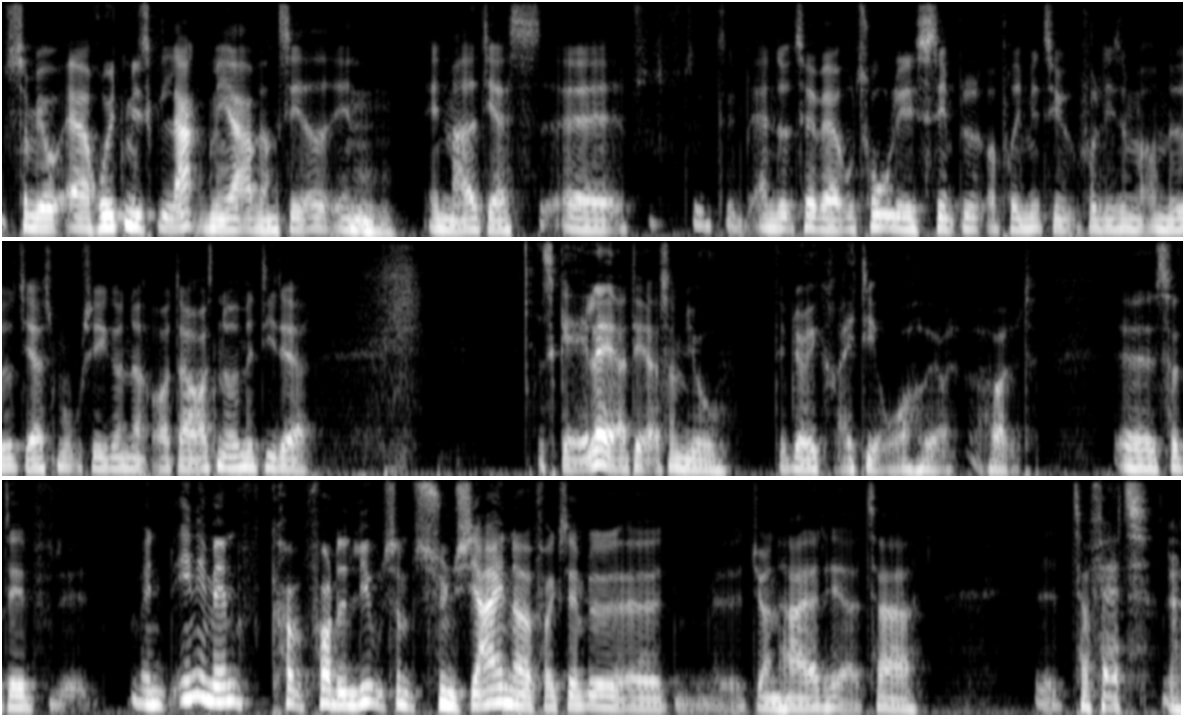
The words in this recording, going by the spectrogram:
som jo er rytmisk langt mere avanceret end, mm. end meget jazz, øh, er nødt til at være utrolig simpel og primitiv for ligesom at møde jazzmusikerne, og der er også noget med de der skalaer der, som jo, det bliver jo ikke rigtig overholdt. Øh, så det, men indimellem får det liv, som synes jeg, når for eksempel øh, John Hyatt her tager, øh, tager fat ja.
